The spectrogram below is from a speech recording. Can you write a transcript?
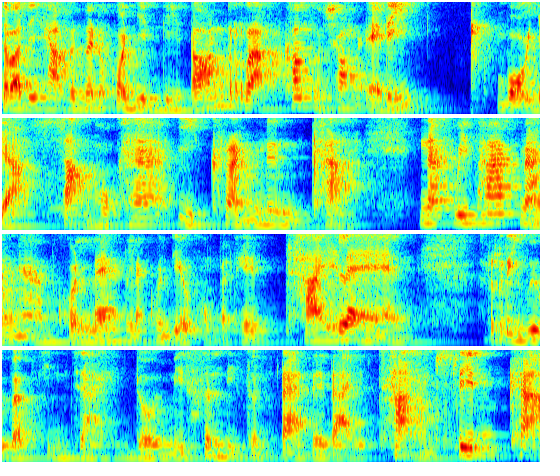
สวัสดีครับเพื่อนๆทุกคนยินดีต้อนรับเข้าสู่ช่องเอริโบยา365 อีกครั้งหนึ่งค่ะ นักวิพากษ์นางงามคนแรกและคนเดียวของประเทศไทยแลนด์ รีวิวแบบจริงใจ โดยมิสซิลีสนแต่ใดๆทั้งสิ้นค่ะ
